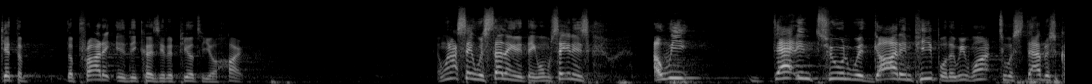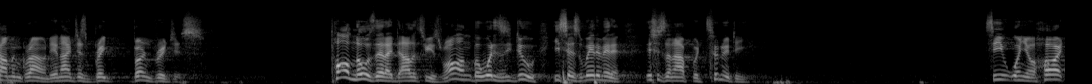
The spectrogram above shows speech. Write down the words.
get the, the product? Is because it appealed to your heart. And when I say we're selling anything, what I'm saying is, are we that in tune with God and people that we want to establish common ground and not just break, burn bridges? Paul knows that idolatry is wrong, but what does he do? He says, wait a minute, this is an opportunity. See, when your heart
